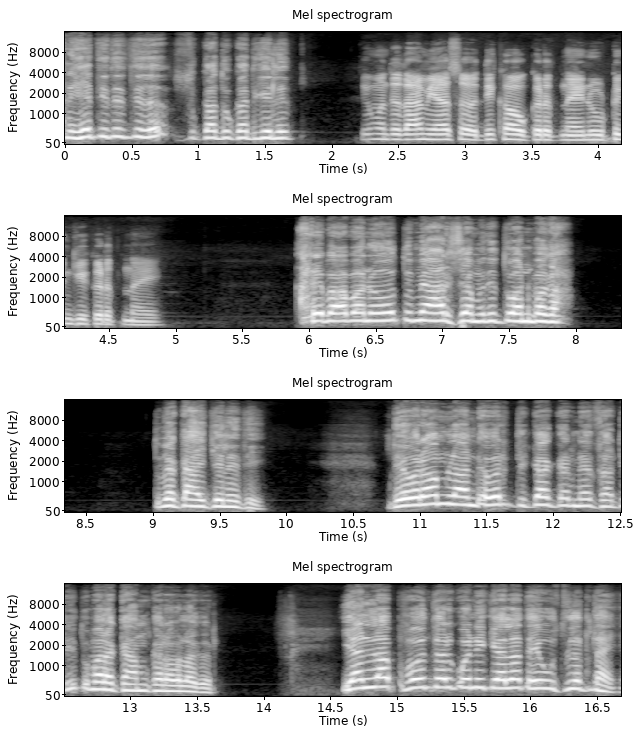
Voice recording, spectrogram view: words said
आणि हे तिथे तिथं सुखादुखात गेलेत. ते म्हणतात आम्ही असं दिखाव करत नाही नोटंकी करत नाही. अरे बाबानो तुम्ही आरशामध्ये तोंड बघा. तुम्ही काय केले ते? देवराम लांडेवर टीका करण्यासाठी तुम्हाला काम करावं लागेल. यांना फोन जर कोणी केला तर हे उचलत नाही.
